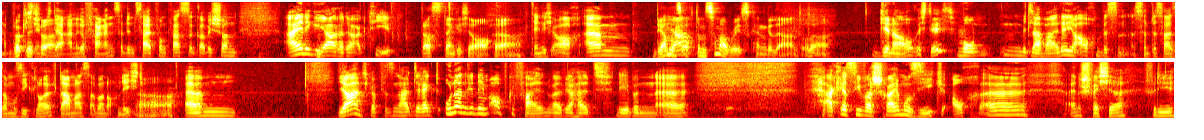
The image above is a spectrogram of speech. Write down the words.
Hab Wirklich ich wahr? da angefangen. Zu dem Zeitpunkt warst du, glaube ich, schon einige Jahre da aktiv. Das denke ich auch, ja. Denke ich auch. Ähm, Wir haben ja. uns auf dem Summer Breeze kennengelernt, oder? Genau, richtig. Wo mittlerweile ja auch ein bisschen Synthesizer-Musik läuft, damals aber noch nicht. Ja, ähm, ja ich glaube, wir sind halt direkt unangenehm aufgefallen, weil wir halt neben äh, aggressiver Schreimusik auch äh, eine Schwäche für die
